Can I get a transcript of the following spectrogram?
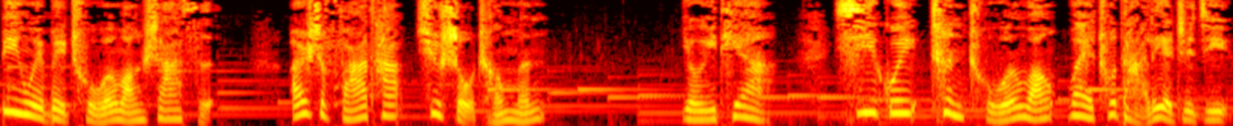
并未被楚文王杀死，而是罚他去守城门。有一天啊，西归趁楚文王外出打猎之机，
